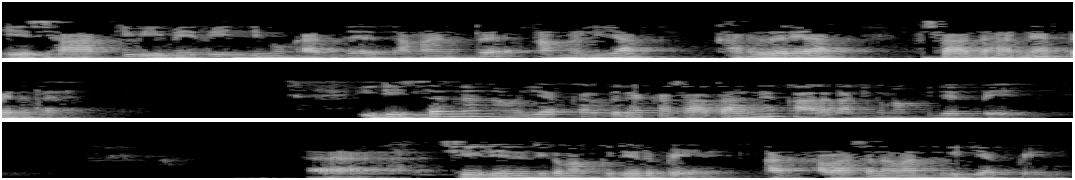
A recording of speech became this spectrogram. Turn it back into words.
ඒ සාකි වීමේ වෙන්නේ මොකද්ද? Tamanට අමලියක්, කරදරයක්, අසාධාරණයක් වෙන තැන. ඊට ඉස්සෙල්ලා අමලියක්, කරදරයක්, අසාධාරණයක් කාලකන්නිකමක් විදිහට පේනවා. සීලේන දිකමක් විදිහට පේන්නේ. අවසනවන්ත විදියක් පේන්නේ.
